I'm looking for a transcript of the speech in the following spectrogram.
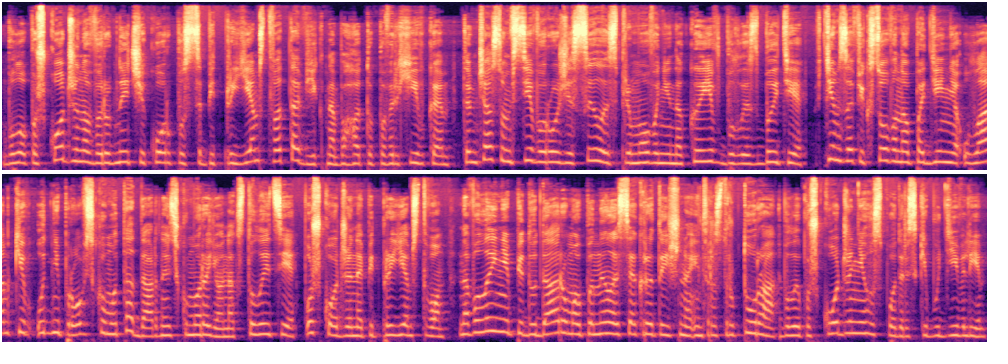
Було пошкоджено виробничий корпус підприємства та вікна багатоповерхівки. Тим часом всі ворожі сили, спрямовані на Київ, були збиті. Втім, зафіксовано падіння уламків у Дніпровському та Дарницькому районах столиці. Пошкоджене підприємство. На Волині під ударом опинилася критична інфраструктура. Були пошкоджені господарські будівлі.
